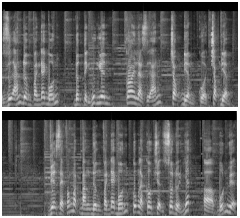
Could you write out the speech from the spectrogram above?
Dự án đường vành đai 4 được tỉnh Hưng Yên coi là dự án trọng điểm của trọng điểm. Việc giải phóng mặt bằng đường vành đai 4 cũng là câu chuyện sôi nổi nhất ở bốn huyện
